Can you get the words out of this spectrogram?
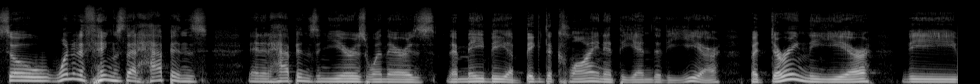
So one of the things that happens and it happens in years when there is there may be a big decline at the end of the year, but during the year the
